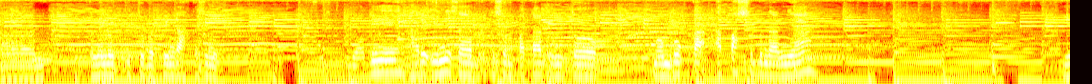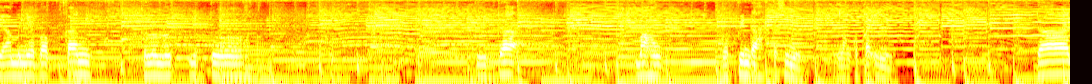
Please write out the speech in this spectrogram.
um, penelut itu berpindah ke sini. Jadi hari ini saya berkesempatan untuk membuka apa sebenarnya yang menyebabkan kelulut itu tidak mau berpindah ke sini dalam kotak ini. Dan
